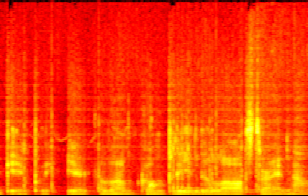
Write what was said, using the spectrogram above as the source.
The gameplay here because I'm completely lost right now.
